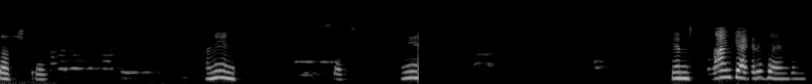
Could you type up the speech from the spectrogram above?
సబ్స్క్రైబ్ అని నేను నాకు ఎక్కడ జాయిన్?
